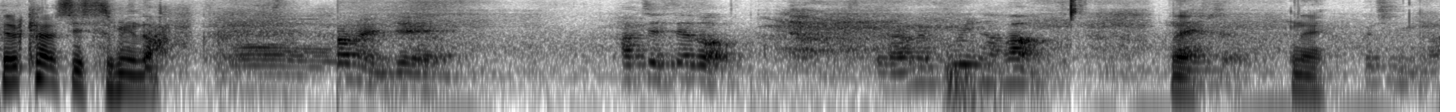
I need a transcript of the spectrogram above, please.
이렇게 할 수 있습니다. 어, 그러면 이제 하체 셋업, 그 다음에 후인 하강. 다 네. 네. 끝입니까?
